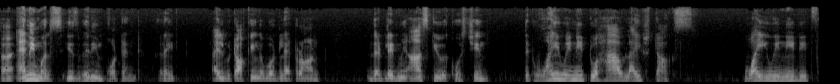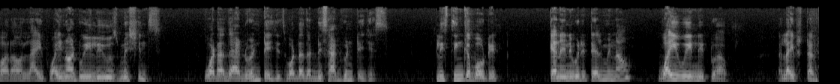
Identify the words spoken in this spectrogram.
uh, animals is very important right. I will be talking about later on that let me ask you a question that why we need to have livestock, why we need it for our life, why not we will use machines, what are the advantages, what are the disadvantages. Please think about it. Can anybody tell me now why we need to have livestock?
